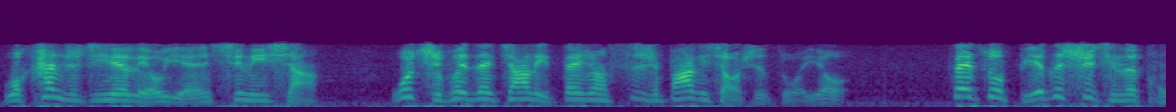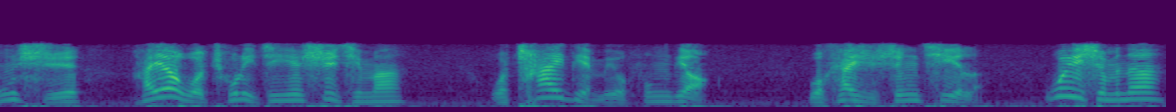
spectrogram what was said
我看着这些留言，心里想：我只会在家里待上四十八个小时左右，在做别的事情的同时，还要我处理这些事情吗？我差一点没有疯掉。我开始生气了。为什么呢？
